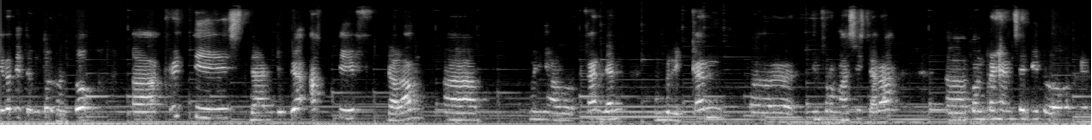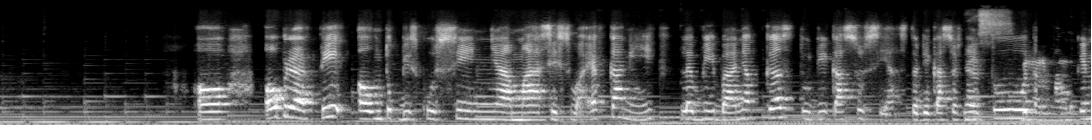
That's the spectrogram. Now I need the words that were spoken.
kita dituntut untuk uh, kritis dan juga aktif dalam uh, menyalurkan dan memberikan uh, informasi secara uh, komprehensif gitu loh Oh, oh berarti oh, untuk diskusinya mahasiswa FK nih lebih banyak ke studi kasus ya. Studi kasusnya yes, itu bener, bener. mungkin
